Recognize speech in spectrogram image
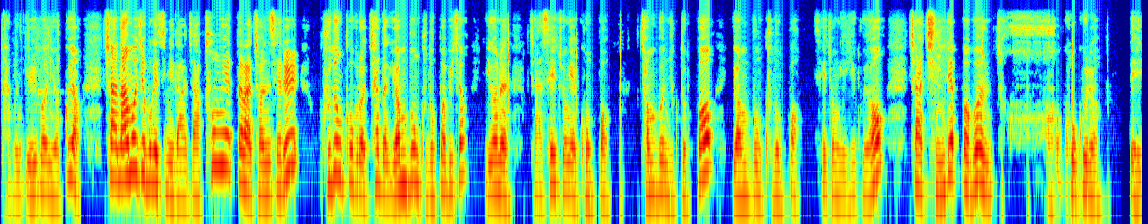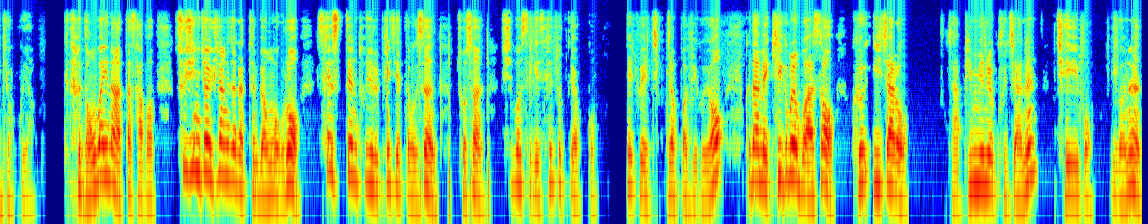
답은 1번이었고요. 자, 나머지 보겠습니다. 자, 풍에 따라 전세를 구등급으로 차등 연분 구등법이죠. 이거는 자, 세종의 공법, 전분 육두법, 연분 구등법 세종 얘기고요. 자, 진대법은 저 고구려 때 얘기였고요. 그 다음에 너무 많이 나왔다 4번. 수신전 휘랑전 같은 명목으로 세습된 토지를 폐지했던 것은 조선 15세기 세조 때였고 세조의 직전법이고요. 그 다음에 기금을 모아서 그 이자로 자, 빈민을 구제하는 제2보. 이거는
